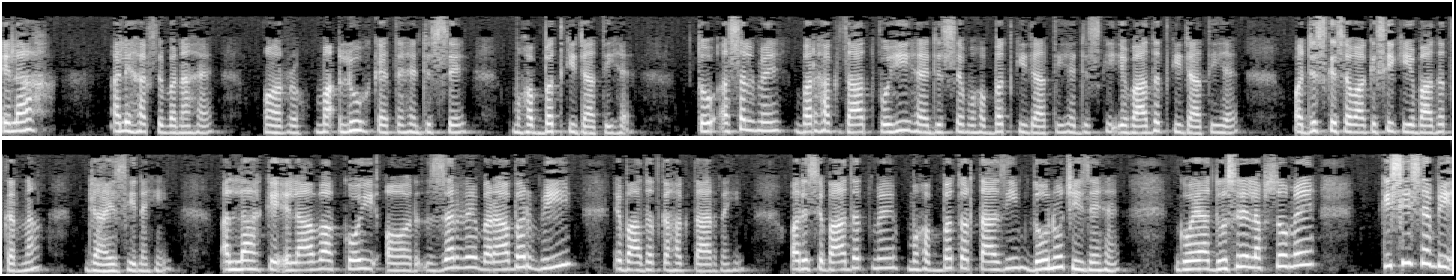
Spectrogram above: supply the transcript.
الہ الح سے بنا ہے اور معلوح کہتے ہیں جس سے محبت کی جاتی ہے۔ تو اصل میں برحق ذات وہی ہے جس سے محبت کی جاتی ہے، جس کی عبادت کی جاتی ہے۔ اور جس کے سوا کسی کی عبادت کرنا جائز ہی نہیں۔ اللہ کے علاوہ کوئی اور ذر برابر بھی عبادت کا حقدار نہیں۔ اور اس عبادت میں محبت اور تعظیم دونوں چیزیں ہیں۔ گویا دوسرے لفظوں میں کسی سے بھی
